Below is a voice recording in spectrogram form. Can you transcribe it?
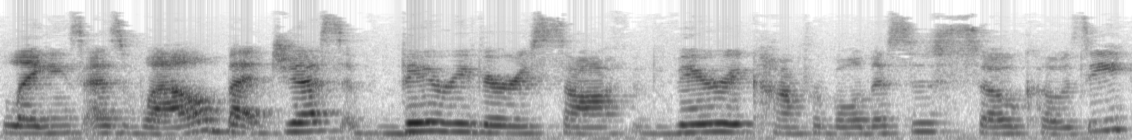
leggings as well, but just very, very soft, very comfortable. This is so cozy,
